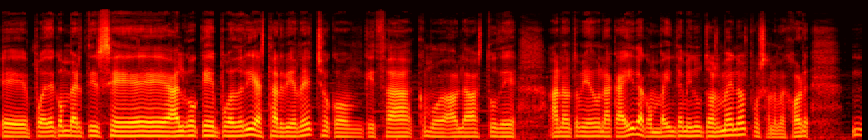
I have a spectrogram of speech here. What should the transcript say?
eh, puede convertirse algo que podría estar bien hecho con quizá, como hablabas tú de Anatomía de una caída, con 20 minutos menos, pues a lo mejor mm,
